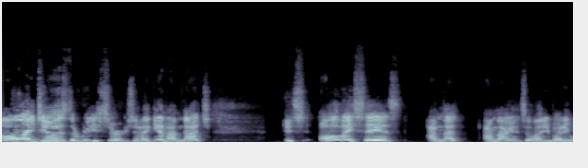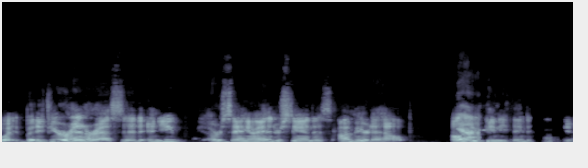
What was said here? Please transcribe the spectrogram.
all I do is the research. And again, I'm not, it's all I say is I'm not I'm not going to tell anybody what, but if you're interested and you are saying, I understand this, I'm here to help. I'll yeah. do anything to help you.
